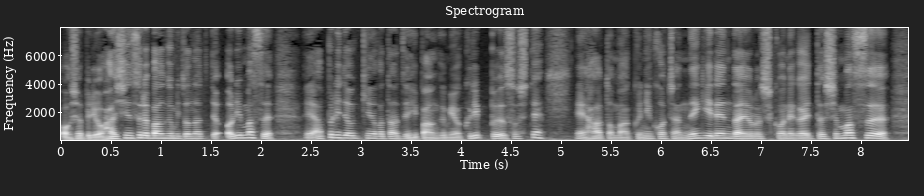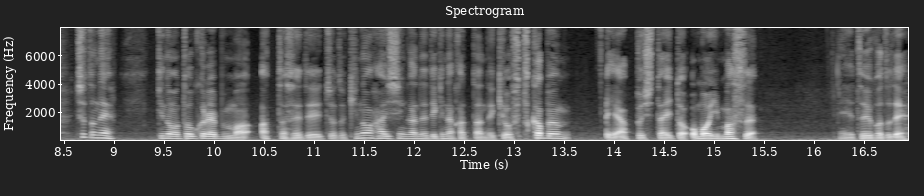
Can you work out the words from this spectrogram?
おしゃべりを配信する番組となっております。えアプリでお聞きの方はぜひ番組をクリップ、そして、えハートマーク、ニコちゃん、ネギ連打よろしくお願いいたします。ちょっとね、昨日トークライブもあったせいで、ちょっと昨日配信がね、できなかったんで、今日2日分、えアップしたいと思います。えということで、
